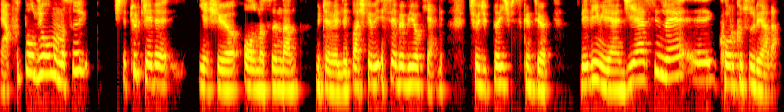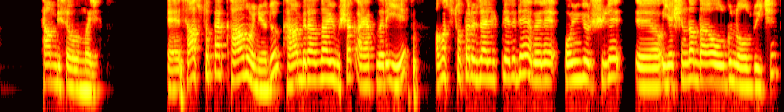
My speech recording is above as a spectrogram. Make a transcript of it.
Yani futbolcu olmaması işte Türkiye'de yaşıyor olmasından mütevellit. Başka bir sebebi yok yani. Çocukta hiçbir sıkıntı yok. Dediğim gibi yani ciğersiz ve e, korkusuz bir adam. Tam bir savunmacı. E, sağ stoper Kaan oynuyordu. Kaan biraz daha yumuşak, ayakları iyi. Ama stoper özellikleri de böyle oyun görüşüyle e, yaşından daha olgun olduğu için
